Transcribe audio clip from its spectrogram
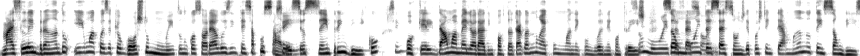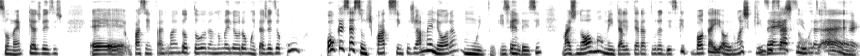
Mas lembrando, e uma coisa que eu gosto muito no consultório é a luz intensa pulsada. Sim. Isso eu sempre indico, Sim. porque ele dá uma melhorada importante. Agora não é com uma, nem com duas, nem com três. São muitas, São sessões. muitas sessões. Depois tem que ter a manutenção disso, né? Porque às vezes é, o paciente faz, mas doutora, não melhorou muito. Às vezes eu com poucas sessões, quatro, cinco, já melhora muito, entendesse? Mas normalmente a literatura diz que bota aí, ó, umas 15 10, sessões. 15 sessões é. É.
